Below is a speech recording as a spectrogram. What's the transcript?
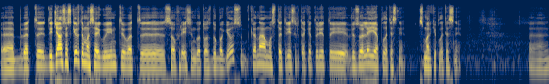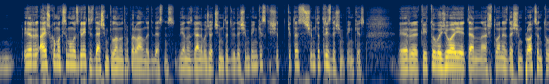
E, Bet didžiausias skirtumas, jeigu imti vat, e, South Racingo tuos du bagius, kanamus T3 ir T4, tai vizualiai jie platesni, smarkiai platesni. E, Ir aišku, maksimalus greitis 10 km per valandą didesnis. Vienas gali važiuoti 125, šit- kitas 135. Ir kai tu važiuoji ten 80 procentų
